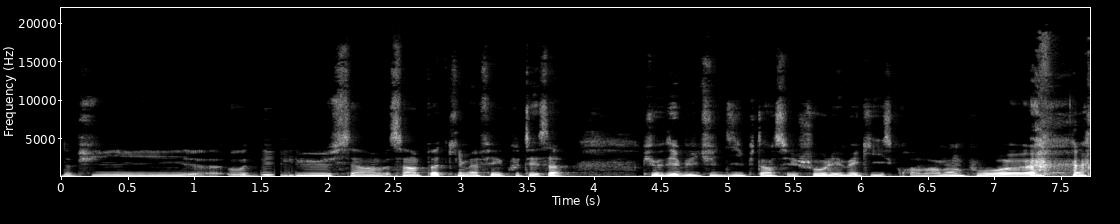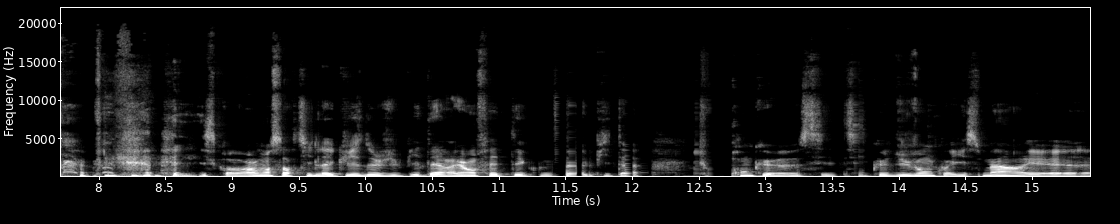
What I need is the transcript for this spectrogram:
Depuis. euh, au début, c'est un, c'est un pote qui m'a fait écouter ça. Puis au début, tu te dis, putain, c'est chaud, les mecs, ils se croient vraiment pour. euh, ils se croient vraiment sortis de la cuisse de Jupiter, et en fait, t'écoutes ça, et puis tu comprends que c'est que du vent, quoi. Ils se marrent, et. euh,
